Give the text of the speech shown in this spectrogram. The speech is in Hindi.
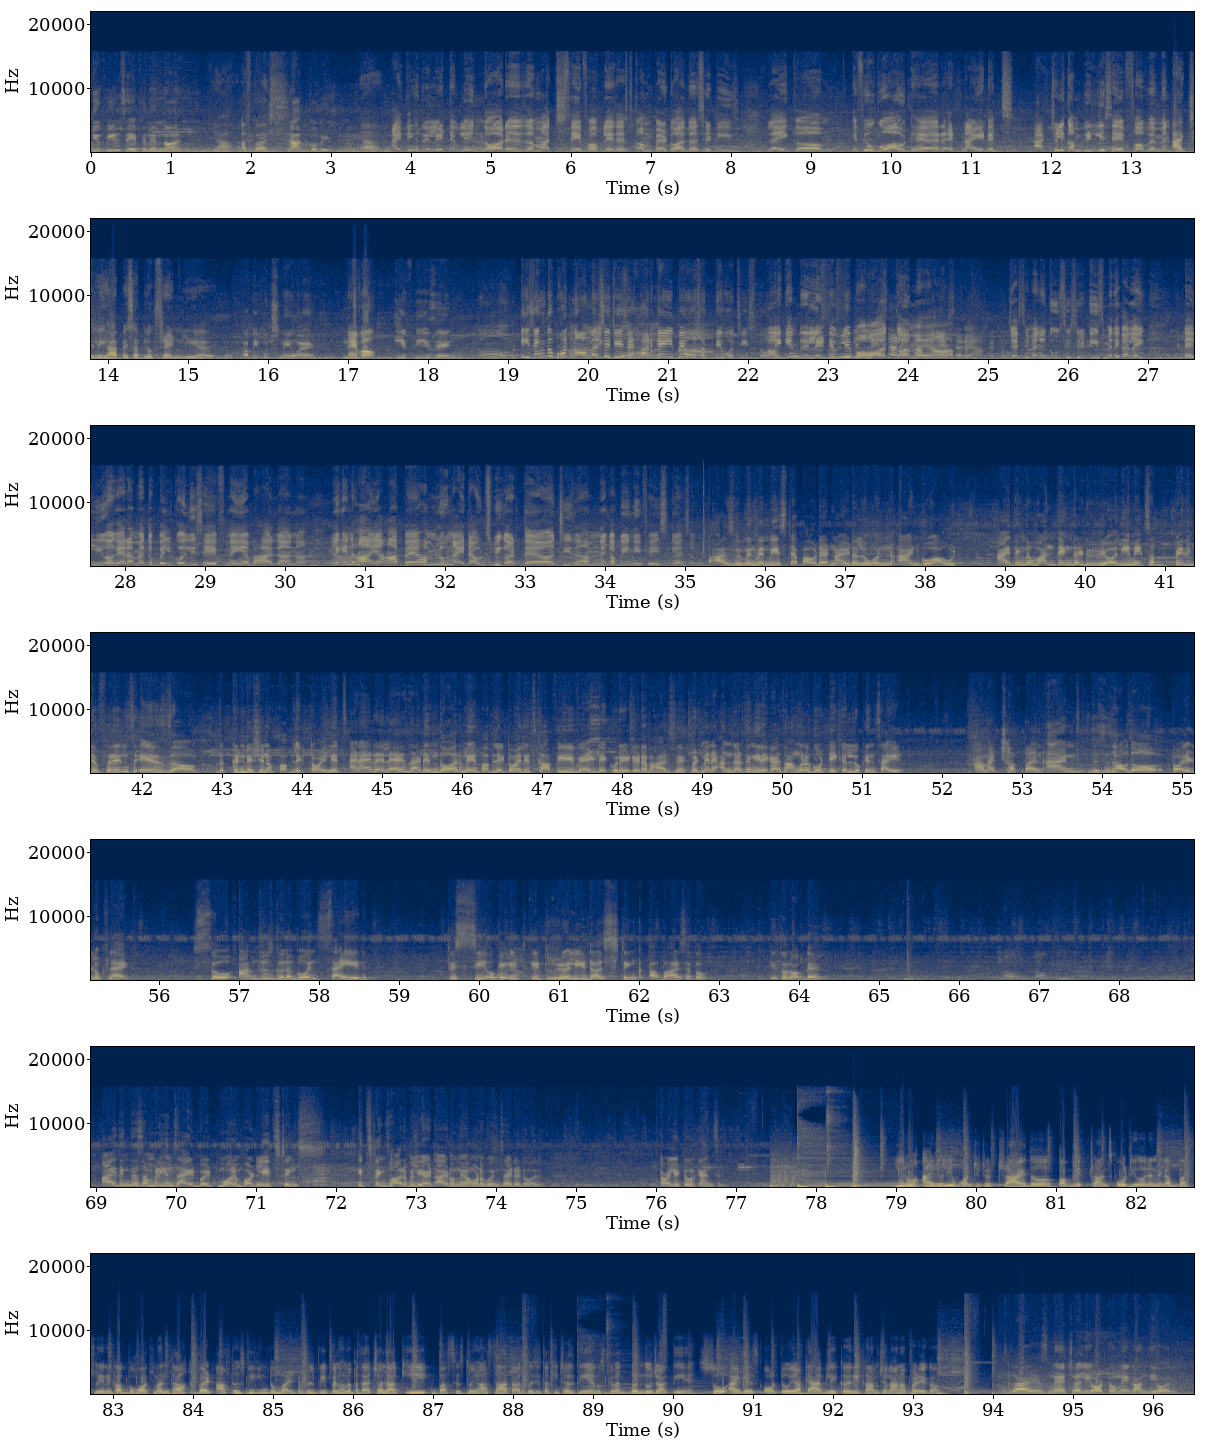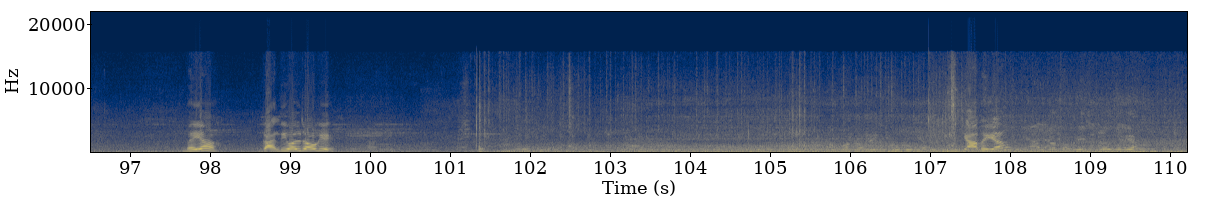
Do you feel safe in Indore? Yeah, of course. रात को भी Yeah. I think relatively Indore is a much safer place as compared to other cities. Like um, if you go out here at night, it's actually completely safe for women. Actually यहाँ पे सब लोग फ्रेंडली है कभी कुछ नहीं हुआ है never eve teasing No, teasing तो बहुत नॉर्मल सी चीज़ है हर कहीं पे हो सकती है वो चीज़ तो लेकिन रिलेटिवली बहुत कम है यहाँ पे तो। जैसे मैंने दूसरी सिटीज़ में देखा लाइक दिल्ली वगैरह में तो बिल्कुल ही सेफ़ नहीं है बाहर जाना। लेकिन हाँ यहाँ पे हम लोग नाइट आउट्स भी करते हैं और चीज़ें हमने कभी नहीं फेस किया सब। As women when we step out at night alone and go out I think the one thing that really makes a big difference is the condition of public toilets and I realise that Indore में पब्लिक टॉयलेट्स काफ़ी वेल डेकोरेटेड है बाहर से। बट मैंने अंदर से नहीं देखा है तो I am go take a look inside I am at Chhappan and this is how the toilet looks like so i'm just gonna go inside to see okay it it really does stink uh, बाहर से तो ये तो locked है I think there's somebody inside, but more importantly, it stinks. It stinks horribly. I, I don't think I want to go inside at all. Toilet tour cancel. You know I really wanted to try the public transport here and मेरा बस लेने का बहुत मन था but after speaking to multiple people हमें पता चला कि बसेस तो यहाँ सात आठ बजे तक ही चलती हैं उसके बाद बंद हो जाती हैं। सो आई गेस ऑटो या कैब लेकर ही काम चलाना पड़ेगा। गाइस मैं चली ऑटो में गांधी हॉल भैया, गांधी हॉल जाओगे? क्या भैया? कवरेज क्लोज हो गया?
